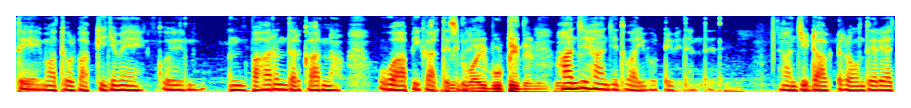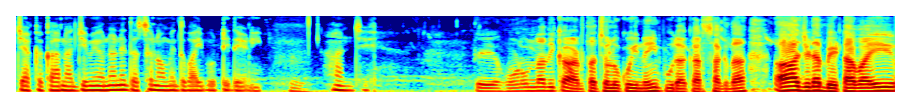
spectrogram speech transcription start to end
ਤੇ ਮਤਲਬ ਬਾਕੀ ਜਿਵੇਂ ਕੋਈ ਅੰ- ਬਾਹਰ ਅੰਦਰ ਕਰਨਾ ਉਹ ਆਪ ਹੀ ਕਰਦੇ ਸੀ। ਦਵਾਈ ਬੂਟੀ ਦੇਣੀ ਕੋਈ। ਹਾਂਜੀ ਹਾਂਜੀ ਦਵਾਈ ਬੂਟੀ ਵੀ ਦਿੰਦੇ ਸੀ। ਹਾਂਜੀ ਡਾਕਟਰ ਆਉਂਦੇ ਰਿਹਾ ਚੈੱਕ ਕਰਨਾ ਜਿਵੇਂ ਉਹਨਾਂ ਨੇ ਦੱਸਣਾ ਉਵੇਂ ਦਵਾਈ ਬੂਟੀ ਦੇਣੀ। ਹੂੰ। ਹਾਂਜੀ। ਤੇ ਹੁਣ ਉਹਨਾਂ ਦੀ ਘਾਟ ਤਾਂ ਚਲੋ ਕੋਈ ਨਹੀਂ ਪੂਰਾ ਕਰ ਸਕਦਾ। ਆ ਜਿਹੜਾ ਬੇਟਾ ਵਾ ਇਹ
